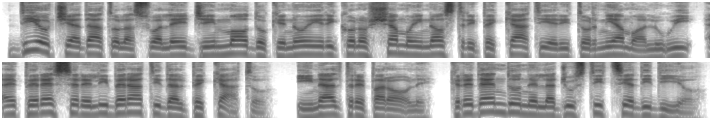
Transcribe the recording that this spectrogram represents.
Dio ci ha dato la sua legge in modo che noi riconosciamo i nostri peccati e ritorniamo a Lui, è per essere liberati dal peccato, in altre parole, credendo nella giustizia di Dio.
